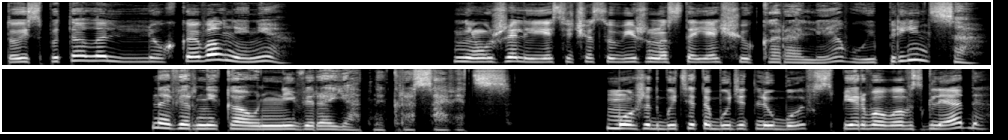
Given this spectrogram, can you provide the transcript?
то испытала легкое волнение. Неужели я сейчас увижу настоящую королеву и принца? Наверняка он невероятный красавец. Может быть, это будет любовь с первого взгляда?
